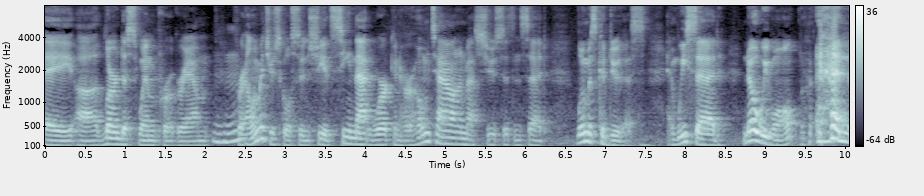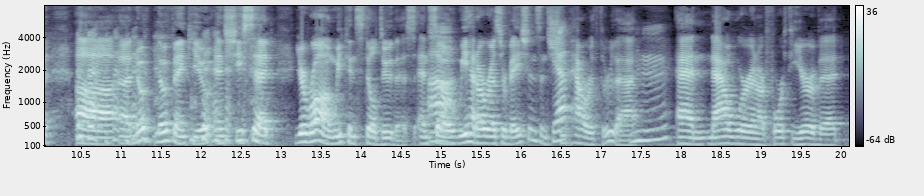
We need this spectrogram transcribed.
a uh, learn to swim program Mm-hmm. for elementary school students. She had seen that work in her hometown in Massachusetts and said, Loomis could do this. And we said, no, we won't. and uh, uh, no, no, thank you. And she said, you're wrong. We can still do this. And so Ah. we had our reservations, and she Yep. powered through that. Mm-hmm. And now we're in our fourth year of it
